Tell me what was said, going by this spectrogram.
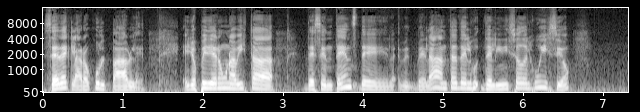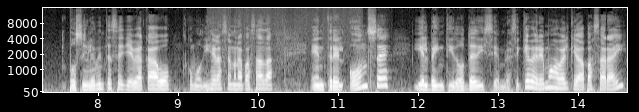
se declaró culpable. Ellos pidieron una vista de sentencia, antes del, del inicio del juicio, posiblemente se lleve a cabo, como dije la semana pasada, entre el 11 y el 22 de diciembre. Así que veremos a ver qué va a pasar ahí.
